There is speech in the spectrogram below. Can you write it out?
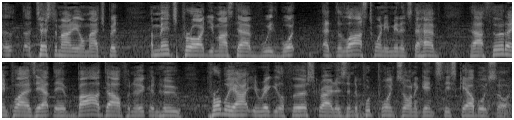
a, a testimonial match, but immense pride you must have with what at the last 20 minutes to have uh, 13 players out there, bar Dale Finucane, who probably aren't your regular first graders, and to put points on against this Cowboys side.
